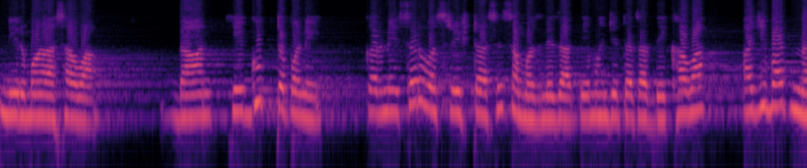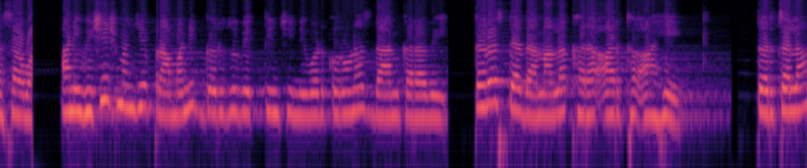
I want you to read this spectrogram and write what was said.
निर्मळ असावा. दान हे गुप्तपणे करणे सर्वश्रेष्ठ असे समजले जाते. म्हणजे त्याचा देखावा अजिबात नसावा. आणि विशेष म्हणजे प्रामाणिक गरजू व्यक्तींची निवड करूनच दान करावे. तरच त्या दानाला खरा अर्थ आहे. तर चला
